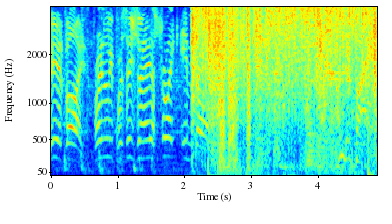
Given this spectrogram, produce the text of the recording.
Be advised, friendly precision airstrike inbound. Under fire.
